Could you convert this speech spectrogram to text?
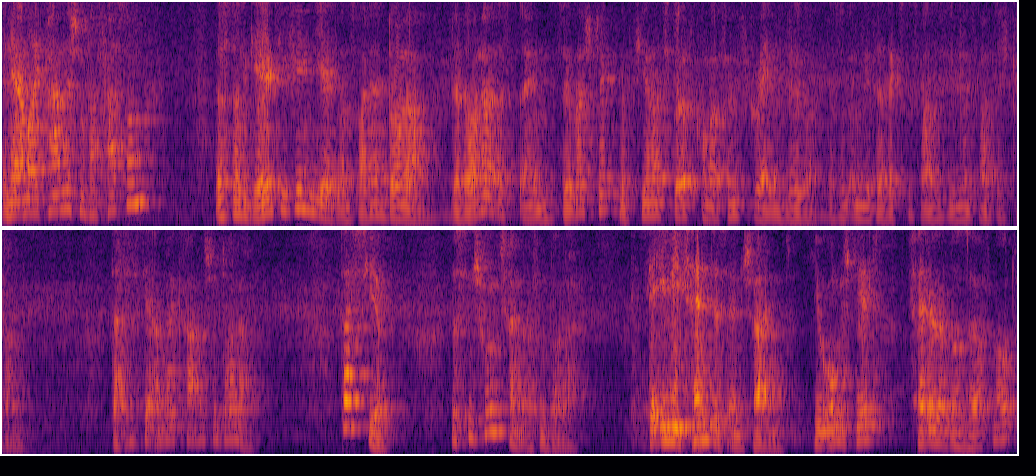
In der amerikanischen Verfassung ist das Geld definiert, und zwar der Dollar. Der Dollar ist ein Silberstück mit 412,5 Grain Silber. Das sind ungefähr 26, 27 Gramm. Das ist der amerikanische Dollar. Das hier ist ein Schuldschein auf dem Dollar. Der Emittent ist entscheidend. Hier oben steht Federal Reserve Note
